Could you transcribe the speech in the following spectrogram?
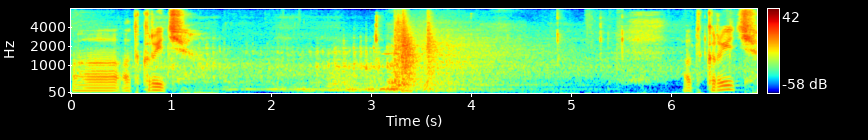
э, открыть... Открыть...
